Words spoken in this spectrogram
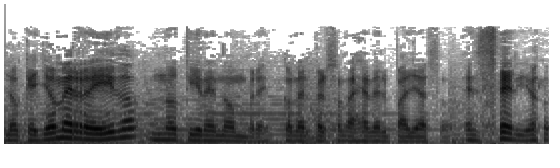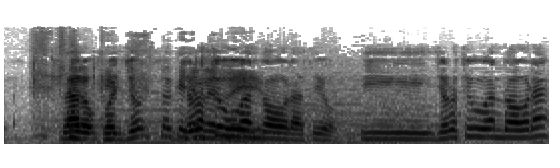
lo que yo me he reído no tiene nombre con el personaje del payaso. En serio. Claro, que- pues yo, lo que yo lo estoy jugando ahora, tío. Y yo lo estoy jugando ahora.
